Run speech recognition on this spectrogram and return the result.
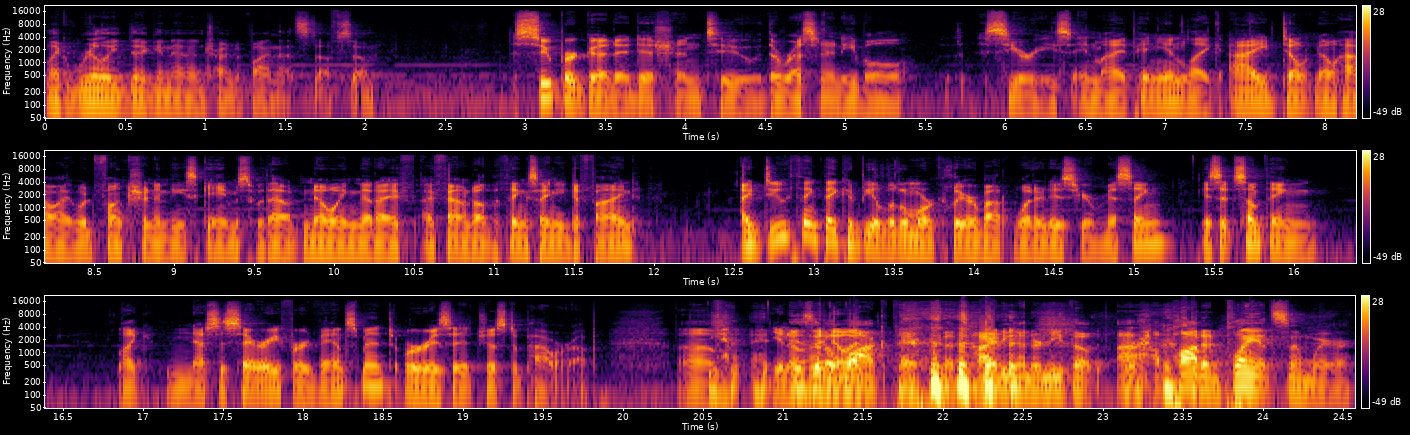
Like really digging in and trying to find that stuff. So super good addition to the Resident Evil series, in my opinion. Like, I don't know how I would function in these games without knowing that I've, I found all the things I need to find. I do think they could be a little more clear about what it is you're missing. Is it something like necessary for advancement, or is it just a power up? Um, you know, is it a lockpick that's hiding underneath a, a, a potted plant somewhere?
